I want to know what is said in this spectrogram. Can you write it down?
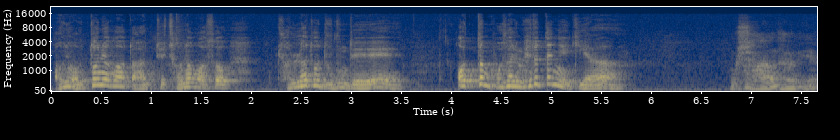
아니 어떤 애가 나한테 전화가 와서 전라도 누군데 어떤 보살님 해줬단 얘기야. 혹시 아는 사람이에요?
